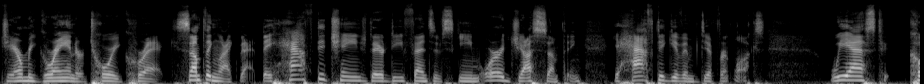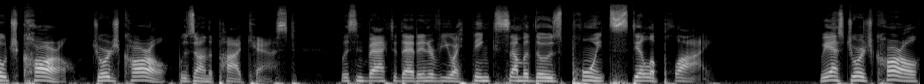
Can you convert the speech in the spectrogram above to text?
Jerami Grant or Torrey Craig, something like that. They have to change their defensive scheme or adjust something. You have to give him different looks. We asked Coach Karl, George Karl was on the podcast. Listen back to that interview. I think some of those points still apply. We asked George Karl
